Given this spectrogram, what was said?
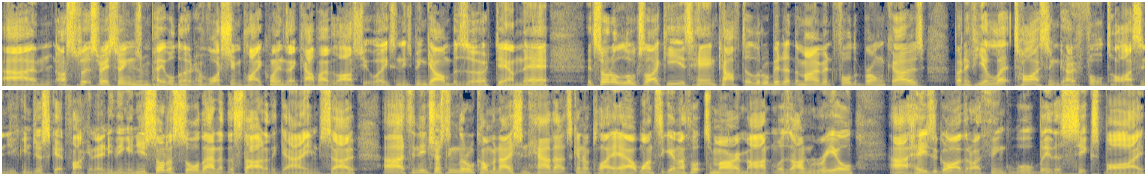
Um, I was speaking some people that have watched him play Queensland Cup over the last few weeks, and he's been going berserk down there. It sort of looks like he is handcuffed a little bit at the moment for the Broncos, but if you let Tyson go full Tyson, you can just get fucking anything, and you sort of saw that at the start of the game. So uh, it's an interesting little combination how that's going to play out. Once again, I thought Te Maire Martin was unreal. Uh, he's a guy that I think will be the six by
